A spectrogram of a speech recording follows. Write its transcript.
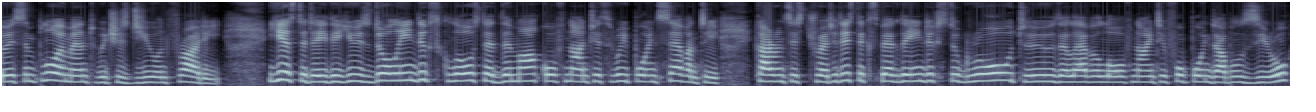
US employment, which is due on Friday. Yesterday, the US dollar index closed at the mark of 93.70. Currency strategists expect the index to grow to the level of 94.00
